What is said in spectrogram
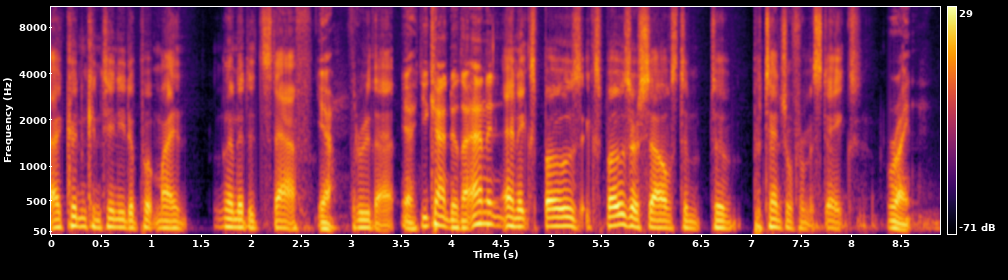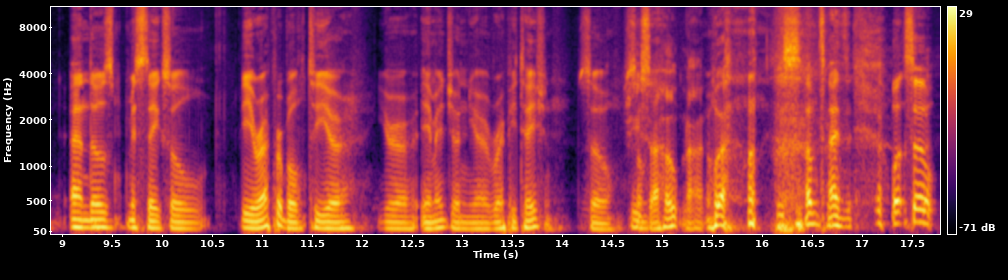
I couldn't continue to put my limited staff yeah through that yeah you can't do that and it, and expose expose ourselves to to potential for mistakes right and those mistakes will be irreparable to your your image and your reputation so, Jeez, some, I hope not. Well, sometimes. Well, so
